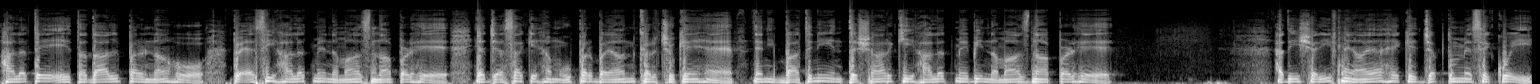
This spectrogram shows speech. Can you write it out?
حالت اعتدال پر نہ ہو، تو ایسی حالت میں نماز نہ پڑھے، یا جیسا کہ ہم اوپر بیان کر چکے ہیں یعنی باطنی انتشار کی حالت میں بھی نماز نہ پڑھے۔ حدیث شریف میں آیا ہے کہ جب تم میں سے کوئی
